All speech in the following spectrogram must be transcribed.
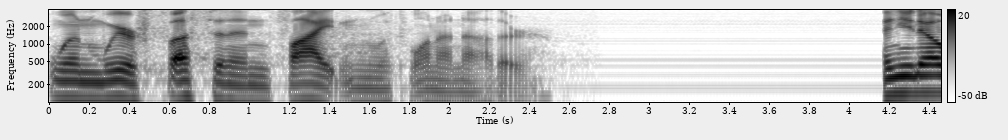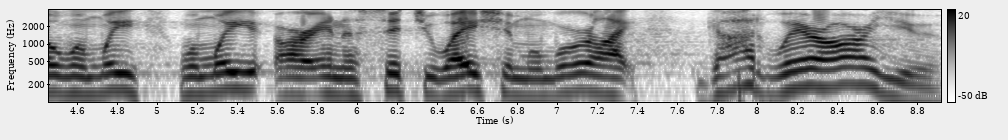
when we're fussing and fighting with one another. And you know, when we, when we are in a situation when we're like, God, where are you?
